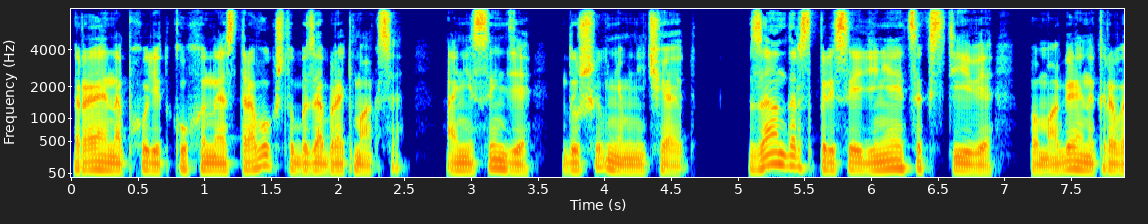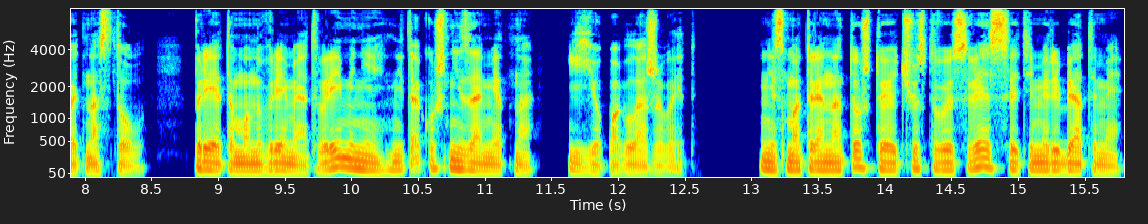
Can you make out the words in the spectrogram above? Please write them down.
Райан обходит кухонный островок, чтобы забрать Макса. Они с Инди души в нем не чают. Зандерс присоединяется к Стиве, помогая накрывать на стол. При этом он время от времени, не так уж незаметно, ее поглаживает. Несмотря на то, что я чувствую связь с этими ребятами,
